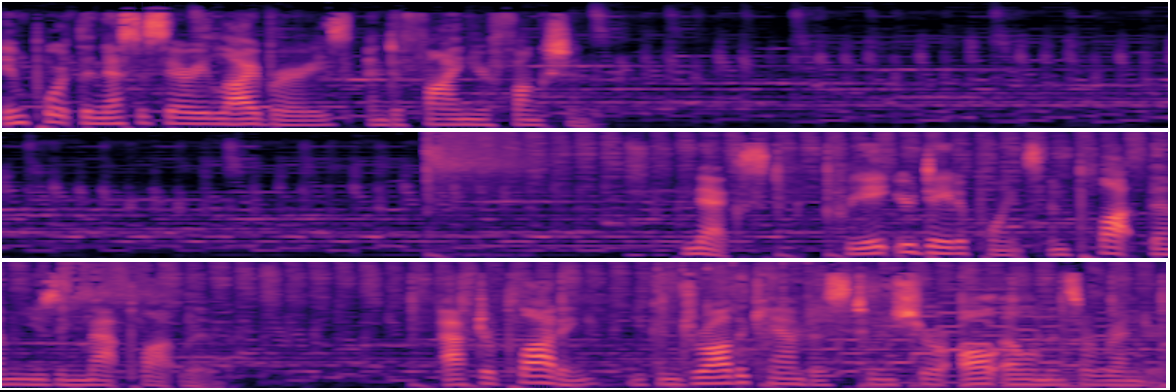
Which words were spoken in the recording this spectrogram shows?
import the necessary libraries and define your function. Next, create your data points and plot them using Matplotlib. After plotting, you can draw the canvas to ensure all elements are rendered.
